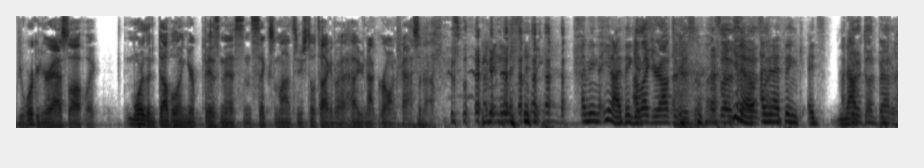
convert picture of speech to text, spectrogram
you're working your ass off, like more than doubling your business in six months, and you're still talking about how you're not growing fast enough. I mean, I mean, you know, I think I it's, like your optimism. That's what you know, It's I mean, I think it's I could have done better.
